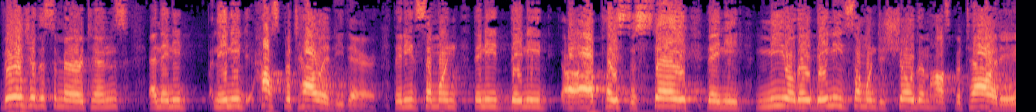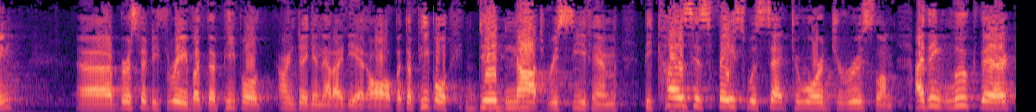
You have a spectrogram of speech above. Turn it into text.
village of the Samaritans and they need, they need hospitality there. They need someone, they need, they need a place to stay. They need meal. They, they need someone to show them hospitality. Uh, verse 53, but the people aren't digging that idea at all. But the people did not receive him because his face was set toward Jerusalem. I think Luke there,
